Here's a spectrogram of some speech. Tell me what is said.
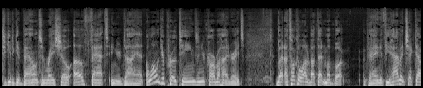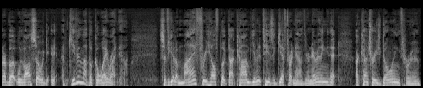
to get a good balance and ratio of fats in your diet, along with your proteins and your carbohydrates. But I talk a lot about that in my book. Okay, and if you haven't checked out our book, we've also I'm giving my book away right now. So if you go to myfreehealthbook.com, giving it to you as a gift right now during everything that our country is going through,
